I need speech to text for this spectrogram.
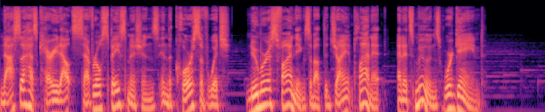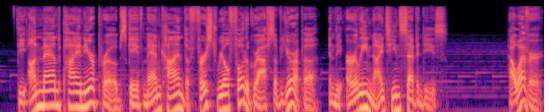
NASA has carried out several space missions in the course of which numerous findings about the giant planet and its moons were gained. The unmanned Pioneer probes gave mankind the first real photographs of Europa in the early 1970s. However,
